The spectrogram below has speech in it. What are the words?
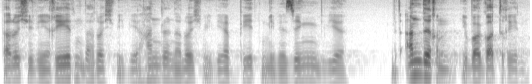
Dadurch, wie wir reden, dadurch, wie wir handeln, dadurch, wie wir beten, wie wir singen, wie wir mit anderen über Gott reden.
